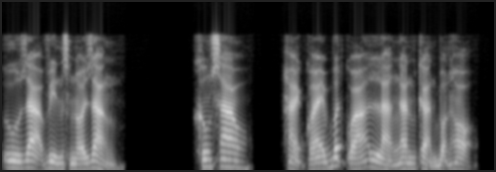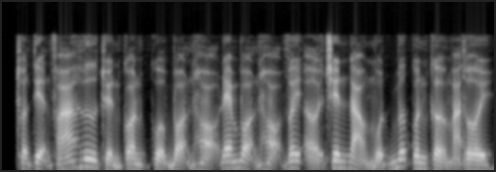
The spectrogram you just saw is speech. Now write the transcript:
U dạ vince nói rằng, không sao, hải quái bất quá là ngăn cản bọn họ, thuận tiện phá hư thuyền con của bọn họ đem bọn họ vây ở trên đảo một bước quân cờ mà thôi.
